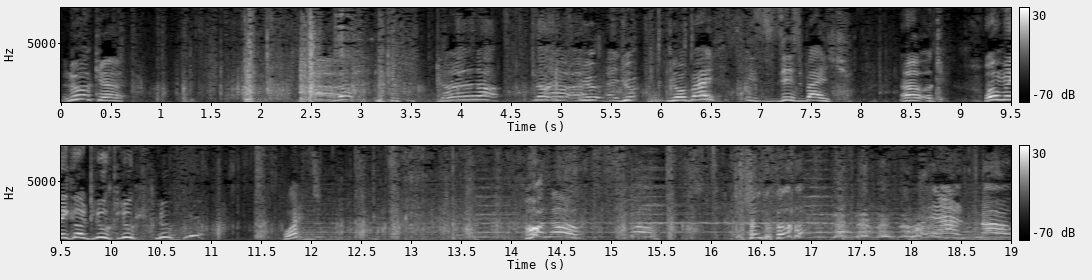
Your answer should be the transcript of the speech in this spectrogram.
Look. uh, No, no, no, no. No, No, you, I- I- you, your bike is this bike. Oh, okay. Oh my god, look, look, look. What? Oh no! Oh, yes, no.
